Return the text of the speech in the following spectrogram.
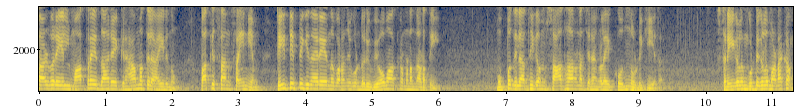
താഴ്വരയിൽ മാത്രേദാരെ ഗ്രാമത്തിലായിരുന്നു പാകിസ്ഥാൻ സൈന്യം ടി ടി പിക്ക് നേരെ എന്ന് പറഞ്ഞുകൊണ്ട് ഒരു വ്യോമാക്രമണം നടത്തി മുപ്പതിലധികം സാധാരണ ജനങ്ങളെ കൊന്നൊടുക്കിയത്. സ്ത്രീകളും കുട്ടികളും അടക്കം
